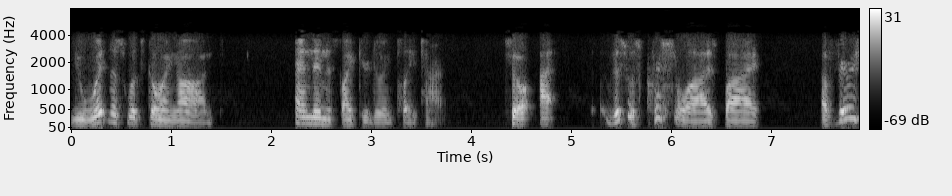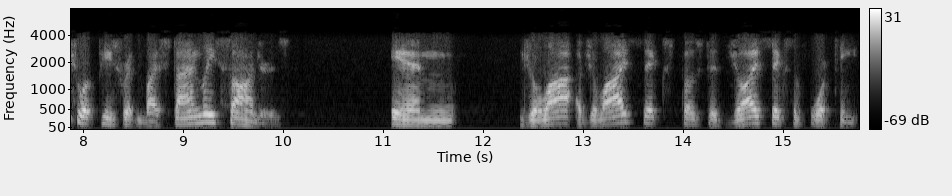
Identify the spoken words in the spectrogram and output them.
you witness what's going on, and then it's like you're doing playtime. So I, this was crystallized by a very short piece written by Stanley Saunders in July, uh, July 6, posted July 6th of 14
